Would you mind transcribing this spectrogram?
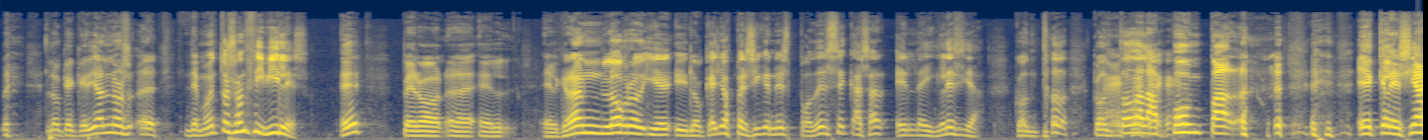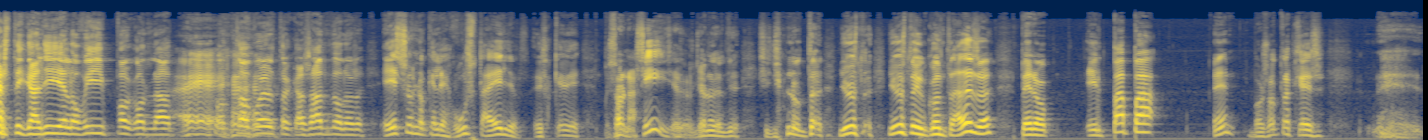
Lo que querían los... eh, de momento son civiles, ¿eh? pero eh, el, el gran logro y, y lo que ellos persiguen es poderse casar en la iglesia, con, todo, con toda la pompa eclesiástica allí, el obispo, con, la, con todo puesto, casándolos. Eso es lo que les gusta a ellos. Es que son así. Yo, yo no, yo no estoy en contra de eso, ¿eh? pero el Papa, ¿eh? vosotros que es, eh,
